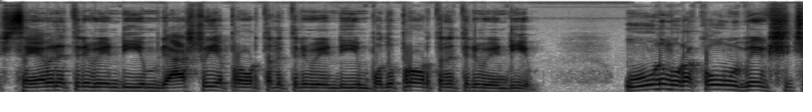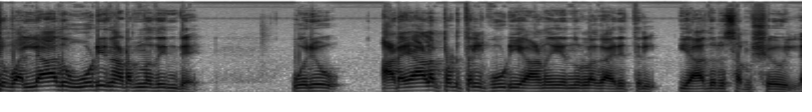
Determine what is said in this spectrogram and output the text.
സേവനത്തിന് വേണ്ടിയും രാഷ്ട്രീയ പ്രവർത്തനത്തിന് വേണ്ടിയും പൊതുപ്രവർത്തനത്തിന് വേണ്ടിയും ഊണുമുറക്കവും ഉപേക്ഷിച്ച് വല്ലാതെ ഓടി നടന്നതിന്റെ ഒരു അടയാളപ്പെടുത്തൽ കൂടിയാണ് എന്നുള്ള കാര്യത്തിൽ യാതൊരു സംശയവുമില്ല.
